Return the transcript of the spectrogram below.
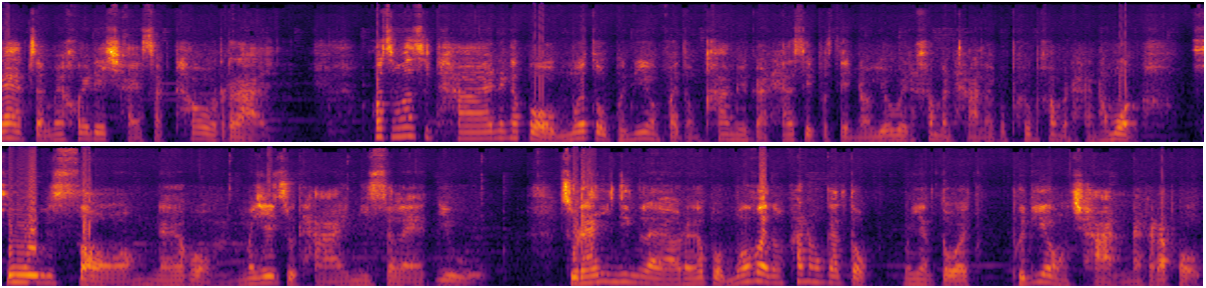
น่าจะไม่ค่อยได้ใช้สักเท่าไหร่ความสามารถสุดท้ายนะครับผมเมื่อตกพื้นที่ของฝ่ายตรงข้ามมีโอกาส 50%น้องยกเว้นค่าบันทานแล้วก็เพิ่มค่าบันทานทั้งหมดคูณ 2 นะครับผม ไม่ใช่สุดท้ายมีสแลดอยู่ สุดท้ายจริงๆแล้วนะครับผมเมื่อฝ่ายตรงข้ามทำการตกมายังตัวพื้นที่ของฉันนะครับผม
